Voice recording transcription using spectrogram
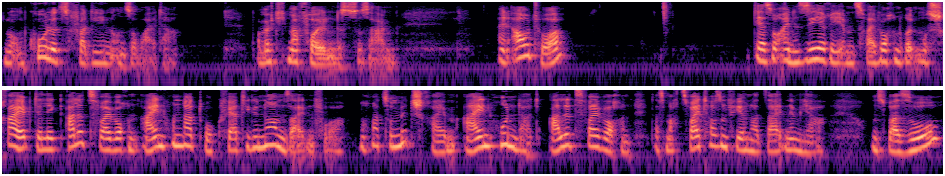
nur um Kohle zu verdienen und so weiter. Da möchte ich mal Folgendes zu sagen. Ein Autor, der so eine Serie im Zwei-Wochen-Rhythmus schreibt, der legt alle zwei Wochen 100 druckfertige Normseiten vor. Nochmal zum Mitschreiben, 100, alle zwei Wochen. Das macht 2400 Seiten im Jahr. Und zwar so,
